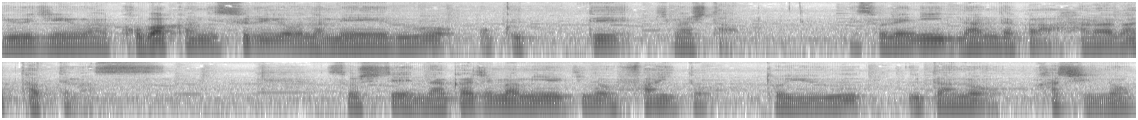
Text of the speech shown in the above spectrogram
友人は小バカにするようなメールを送ってきました。それになんだか腹が立ってます。そして中島みゆきの「ファイト」という歌の歌詞の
